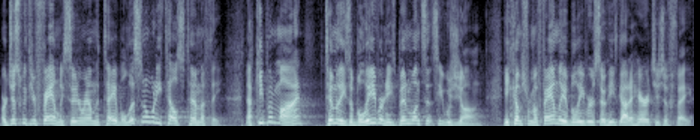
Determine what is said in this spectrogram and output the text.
or just with your family sitting around the table. Listen to what he tells Timothy. Now, keep in mind, Timothy's a believer and he's been one since he was young. He comes from a family of believers, so he's got a heritage of faith.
